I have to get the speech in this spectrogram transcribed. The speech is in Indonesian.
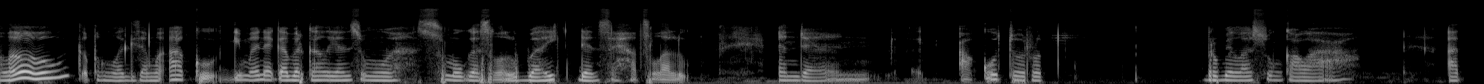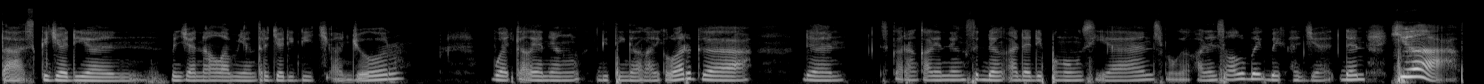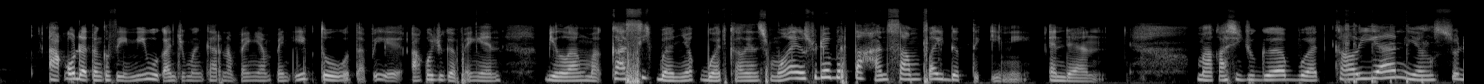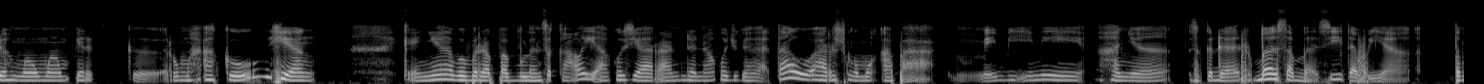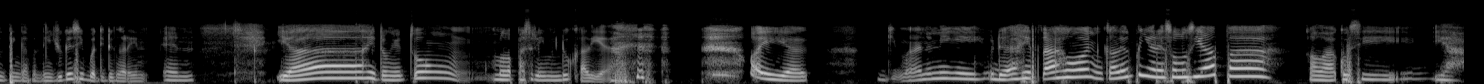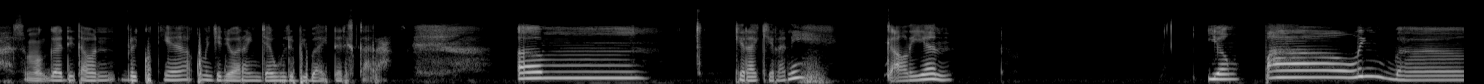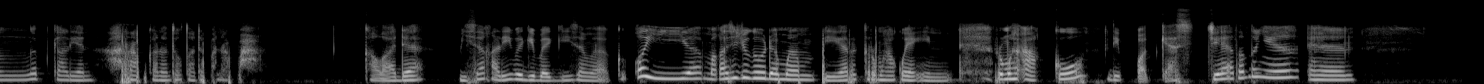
Halo, ketemu lagi sama aku. Gimana kabar kalian semua? Semoga selalu baik dan sehat selalu. And then aku turut berbelasungkawa atas kejadian bencana alam yang terjadi di Cianjur. Buat kalian yang ditinggalkan keluarga dan sekarang kalian yang sedang ada di pengungsian, semoga kalian selalu baik-baik aja. Dan ya, aku datang ke sini bukan cuma karena pengen nyampein itu, tapi aku juga pengen bilang makasih banyak buat kalian semua yang sudah bertahan sampai detik ini. And then makasih juga buat kalian yang sudah mau mampir ke rumah aku yang kayaknya beberapa bulan sekali aku siaran dan aku juga nggak tahu harus ngomong apa. Maybe ini hanya sekedar basa-basi tapi ya penting gak penting juga sih buat didengerin. And ya hitung-hitung melepas rindu kali ya. Oh iya gimana nih? Udah akhir tahun kalian punya resolusi apa? Kalau aku sih ya semoga di tahun berikutnya aku menjadi orang yang jauh lebih baik dari sekarang um, kira-kira nih kalian yang paling banget kalian harapkan untuk tahun depan apa? Kalau ada, bisa kali bagi-bagi sama aku. Oh iya, makasih juga udah mampir ke rumah aku yang ini. Rumah aku di podcast C tentunya. And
